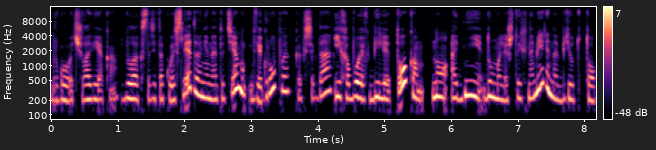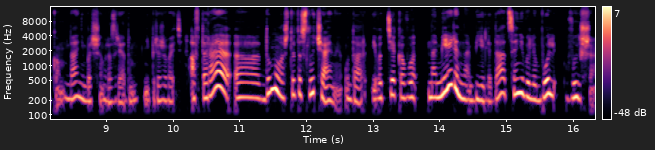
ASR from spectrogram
другого человека. Было, кстати, такое исследование на эту тему. Две группы, как всегда. Их обоих били током, но одни думали, что их намеренно бьют током, да, небольшим разрядом, не переживайте. А вторая э, думала, что это случайный удар. И вот те, кого намеренно били, да, оценивали боль выше.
